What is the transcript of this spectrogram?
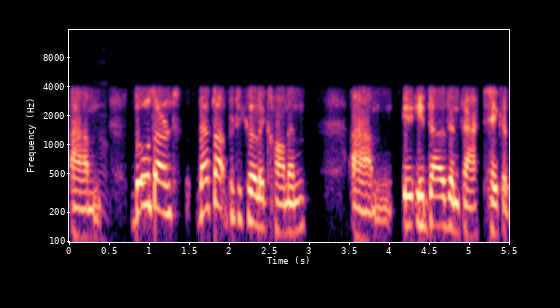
Um, oh. Those aren't that's not particularly common um, it, it, does in fact take a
